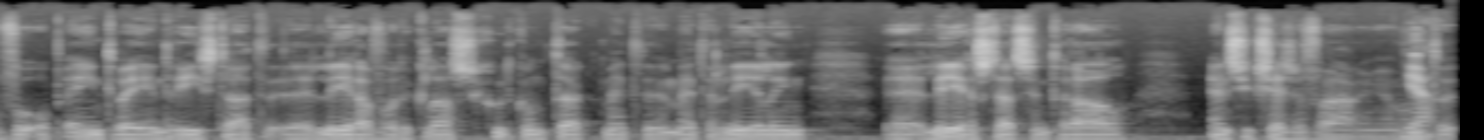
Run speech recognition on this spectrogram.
voor op 1, 2 en 3 staat uh, leraar voor de klas, goed contact met, uh, met een leerling, leren staat centraal en succeservaringen. Want ja.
